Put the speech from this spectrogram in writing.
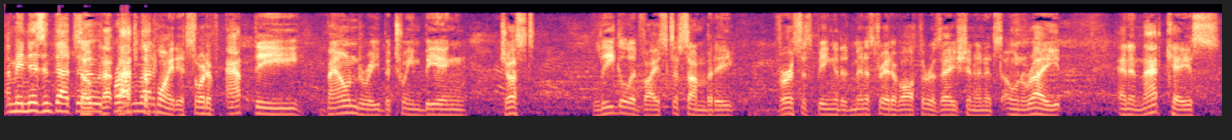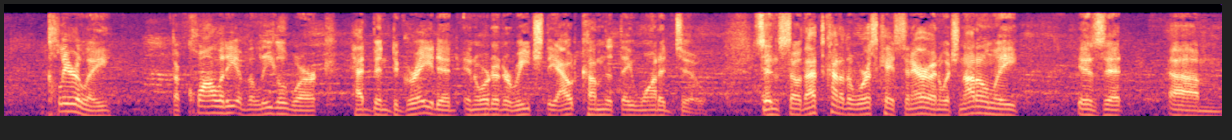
I mean, isn't that the so that, that's the point. It's sort of at the boundary between being just legal advice to somebody versus being an administrative authorization in its own right. And in that case, clearly, the quality of the legal work had been degraded in order to reach the outcome that they wanted to. and so that's kind of the worst case scenario in which not only is it um,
